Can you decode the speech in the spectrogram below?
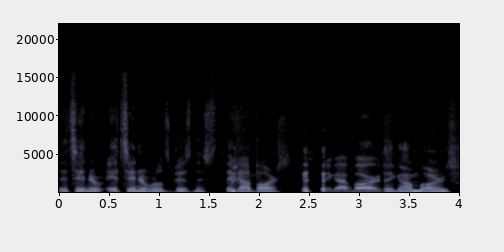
It's inner. It's Interworld's business. They got bars. They got bars. They got bars.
